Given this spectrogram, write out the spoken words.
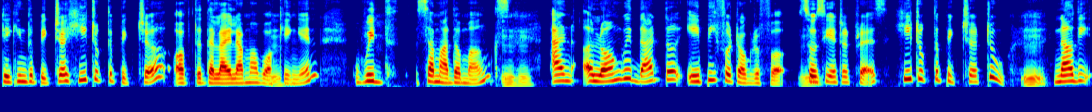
taking the picture, he took the picture of the Dalai Lama mm. walking in with some other monks, and along with that, the AP photographer, mm. Associated Press, he took the picture too. Now the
